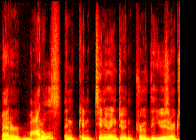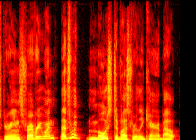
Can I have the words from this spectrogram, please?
better models and continuing to improve the user experience for everyone. That's what most of us really care about.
